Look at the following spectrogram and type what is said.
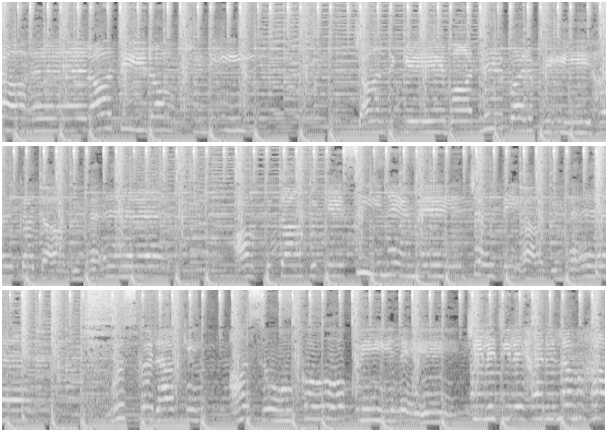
है रोशनी। चाँद के पर भी हल्का के में आग है। के आंसुओं को पी ले। चिले ज़िले हर लम्हा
